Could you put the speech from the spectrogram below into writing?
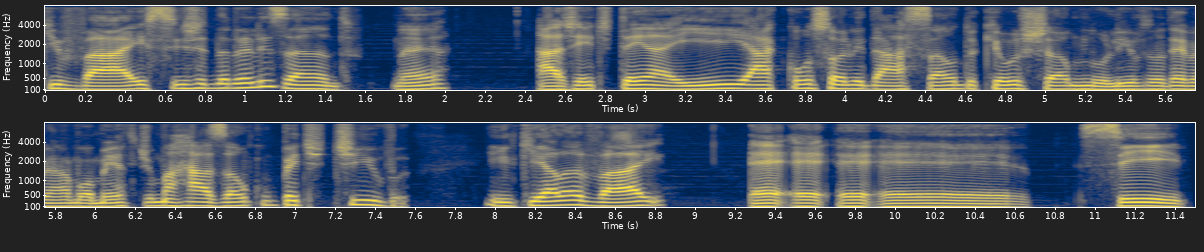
que vai se generalizando, né? A gente tem aí a consolidação do que eu chamo no livro, no determinado momento, de uma razão competitiva, em que ela vai é, é, é, é se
